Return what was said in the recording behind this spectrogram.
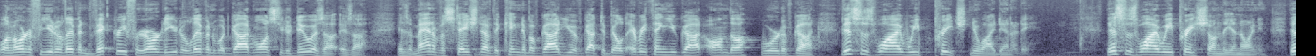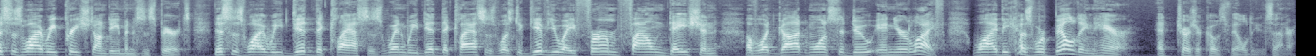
Well, in order for you to live in victory, for order you to live in what God wants you to do as a, as a, as a manifestation of the kingdom of God, you have got to build everything you got on the Word of God. This is why we preach new identity. This is why we preached on the anointing. This is why we preached on demons and spirits. This is why we did the classes when we did the classes was to give you a firm foundation of what God wants to do in your life. Why? Because we're building here. at Treasure Coast Building Center.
